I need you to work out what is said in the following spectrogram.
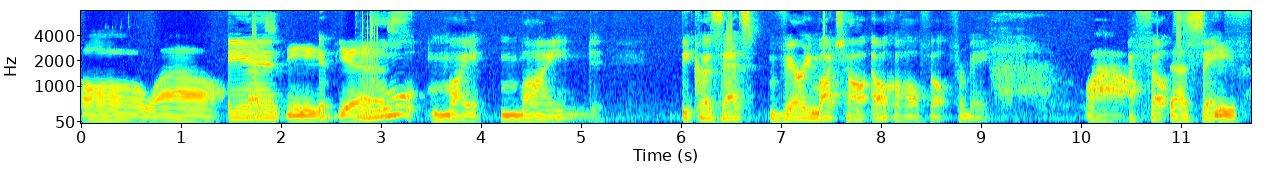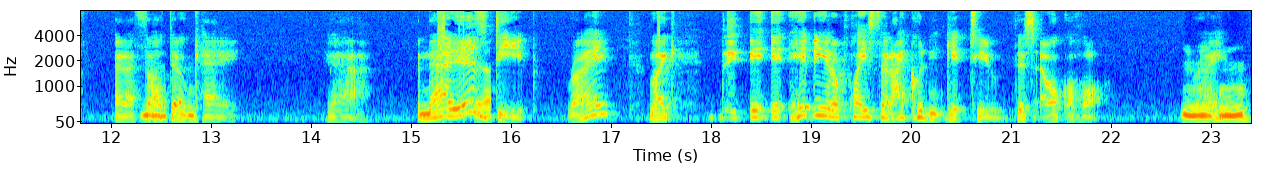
Oh wow. And That's deep. it yes. blew my mind because that's very much how alcohol felt for me. Wow. I felt That's safe deep. Mm-hmm. and I felt okay. Yeah. And that is Yeah. deep, right? Like it, it, it hit me in a place that I couldn't get to, this alcohol. Right? Mhm.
